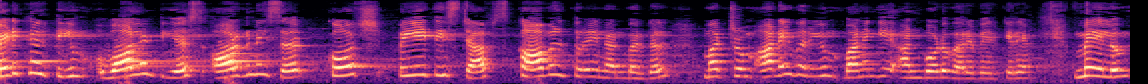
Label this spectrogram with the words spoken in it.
medical team volunteers organiser coach PET staffs காவல்துறை நண்பர்கள் மற்றும் அனைவரையும் வணங்கி அன்போடு வரவேற்கிறேன். மேலும்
